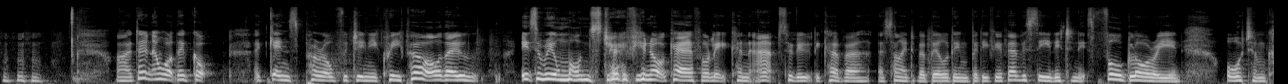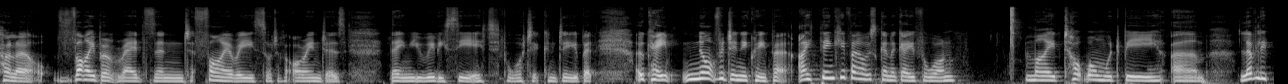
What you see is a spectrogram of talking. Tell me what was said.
I don't know what they've got against poor old Virginia creeper, although it's a real monster. If you're not careful, it can absolutely cover a side of a building. But if you've ever seen it in its full glory in autumn colour, vibrant reds and fiery sort of oranges, then you really see it for what it can do. But okay, not Virginia creeper. I think if I was going to go for one, my top one would be um, a lovely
